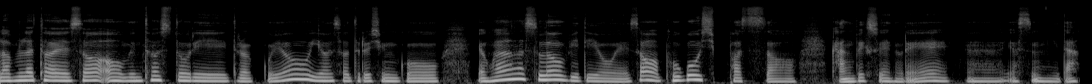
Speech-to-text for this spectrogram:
러브레터에서 어, Winter Story 들었고요. 이어서 들으신 곡 영화 Slow Video에서 보고 싶었어 강백수의 노래였습니다.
